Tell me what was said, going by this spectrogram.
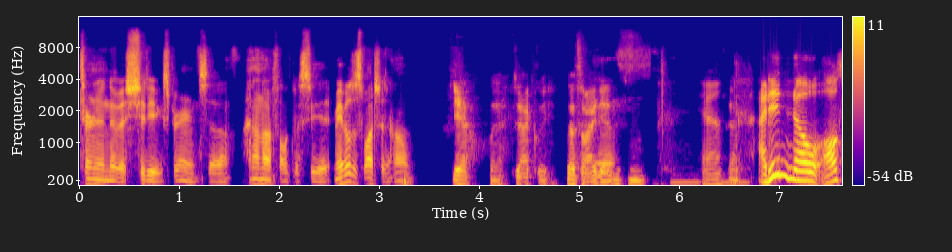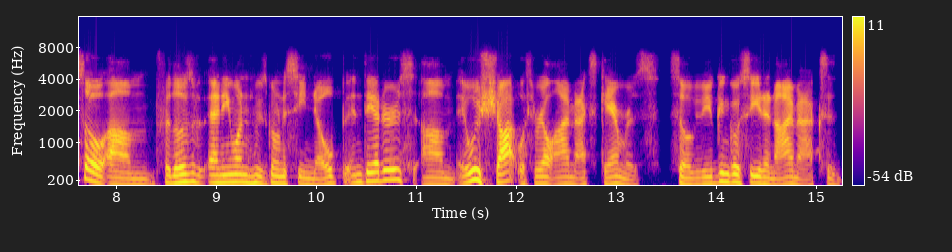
turned into a shitty experience. So I don't know if I'll go see it. Maybe I'll just watch it at home. Yeah, yeah, exactly. That's what I Yeah. did. Mhm. Yeah. Yeah. I didn't know also um for those of anyone who's going to see Nope in theaters, um it was shot with real IMAX cameras. So if you can go see it in IMAX, it'd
